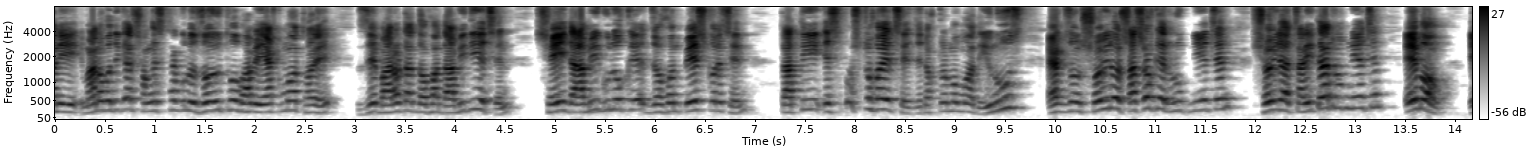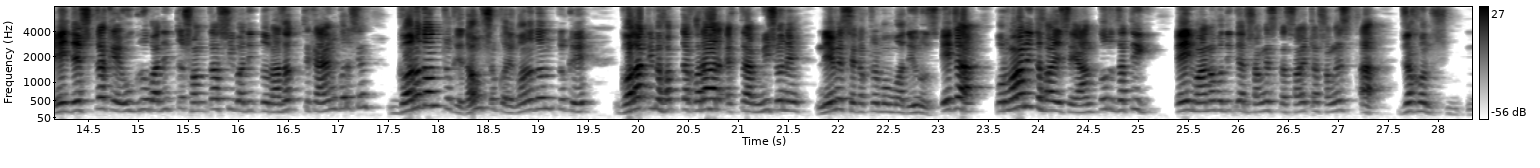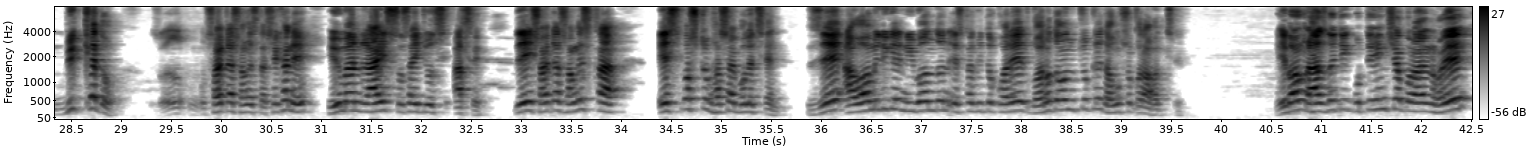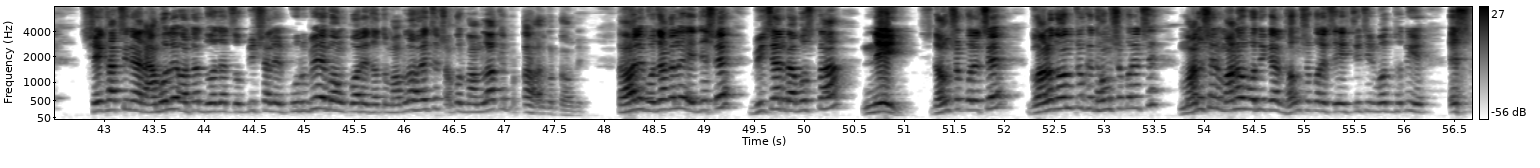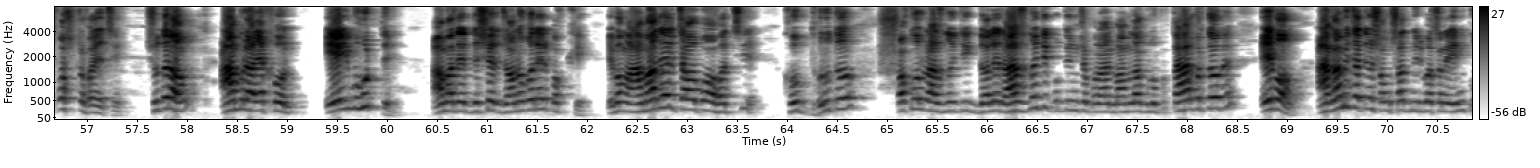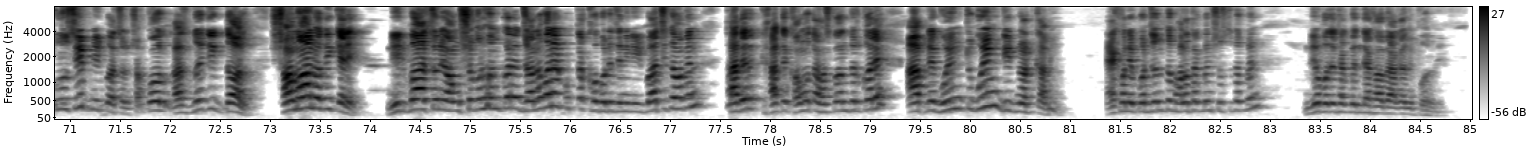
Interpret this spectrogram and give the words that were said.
মানে মানবাধিকার সংস্থাগুলো যৌথভাবে একমত হয়ে যে বারোটা দফা দাবি দিয়েছেন, সেই দাবিগুলোকে যখন পেশ করেছেন তাতেই স্পষ্ট হয়েছে যে ডক্টর মোহাম্মদ ইউনুস একজন স্বৈর শাসকের রূপ নিয়েছেন, স্বৈরাচারিতার রূপ নিয়েছেন এবং এই দেশটাকে উগ্রবাদিত্ব, সন্ত্রাসীবাদিত্ব, রাজত্বে আয়ন করেছেন, গণতন্ত্রকে ধ্বংস করে, গণতন্ত্রকে গলা টিপে হত্যা করার একটা মিশনে নেমেছে ডক্টর মোহাম্মদ ইউনুস। এটা প্রমাণিত হয়েছে আন্তর্জাতিক এই মানবাধিকার সংস্থা, ছয়টা সংস্থা যখন বিখ্যাত, ছয়টা সংস্থা, সেখানে হিউম্যান রাইটস সোসাইটি আছে। যে এই ছয়টা সংস্থা স্পষ্ট ভাষায় বলেছেন যে আওয়ামী লীগের নিবন্ধন স্থাপিত করে গণতন্ত্রকে ধ্বংস করা হচ্ছে। এবং রাজনৈতিক প্রতিহিংসা পরায়ণ হয়ে শেখ হাসিনার আমলে, অর্থাৎ দু হাজার চব্বিশ সালের পূর্বে এবং পরে যত মামলা হয়েছে, সকল মামলাকে প্রত্যাহার করতে হবে। তাহলে বোঝা গেল এই দেশে বিচার ব্যবস্থা নেই। ধ্বংস করেছে, গণতন্ত্রকে ধ্বংস করেছে, মানুষের মানব অধিকার ধ্বংস করেছে এই চিঠির মধ্য দিয়ে স্পষ্ট হয়েছে। সুতরাং আমরা এখন এই মুহূর্তে আমাদের দেশের জনগণের পক্ষে এবং আমাদের চাওয়া পাওয়া হচ্ছে খুব দ্রুত সকল রাজনৈতিক দলের রাজনৈতিক প্রতিহিংসা পরায়ণ মামলাগুলো প্রত্যাহার করতে হবে। এবং আগামী জাতীয় সংসদ নির্বাচনে ইনক্লুসিভ নির্বাচন, সকল রাজনৈতিক দল সমান অধিকারে নির্বাচনে অংশগ্রহণ করে জনগণের প্রত্যক্ষ ভোটে যিনি নির্বাচিত হবেন, তাদের হাতে ক্ষমতা হস্তান্তর করে আপনি going to going did not coming এখন এ পর্যন্ত ভালো থাকবেন, সুস্থ থাকবেন, নিরাপদে থাকবেন, দেখা হবে আগামী পর্বে।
